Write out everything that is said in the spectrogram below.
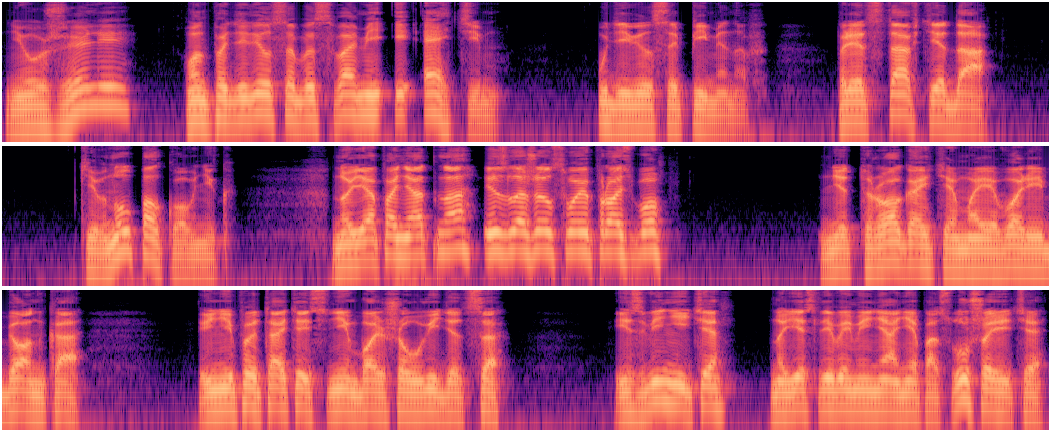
Неужели он поделился бы с вами и этим? Удивился Пименов. Представьте, да. Кивнул полковник. Но я, понятно, изложил свою просьбу. Не трогайте моего ребенка, и не пытайтесь с ним больше увидеться. Извините, но если вы меня не послушаете,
